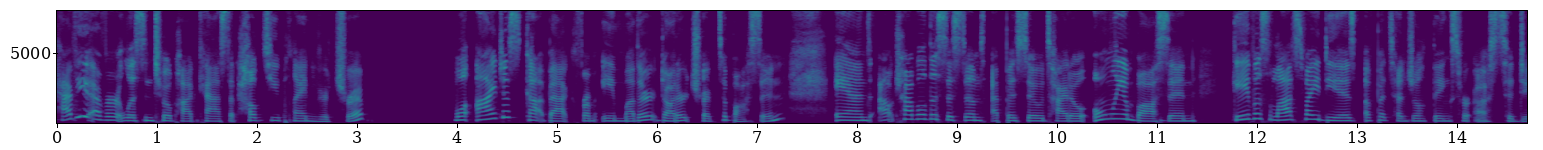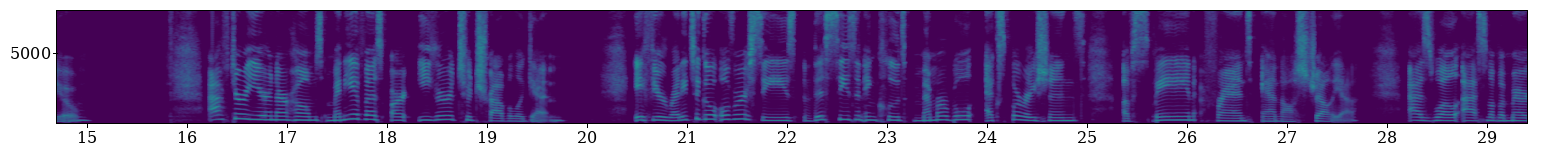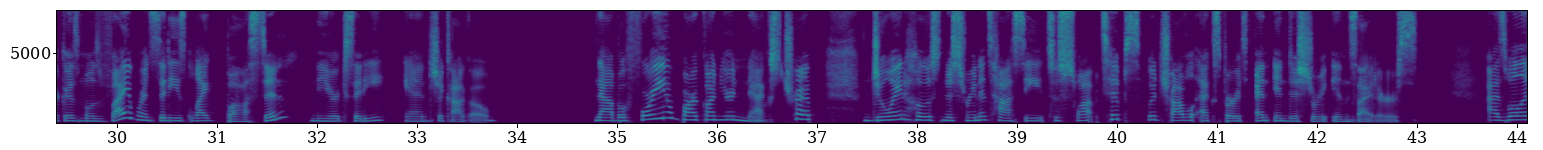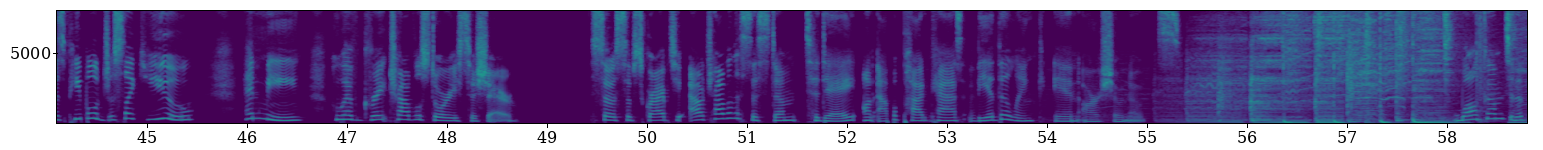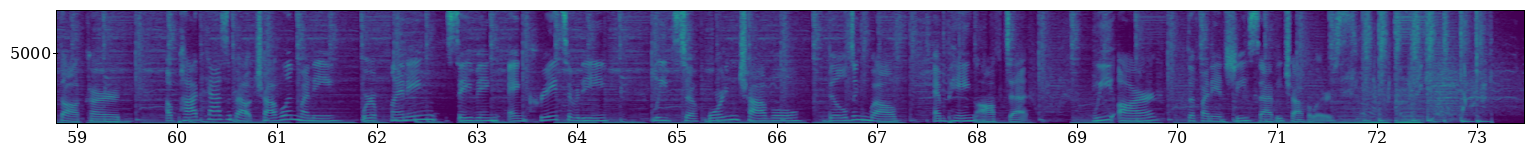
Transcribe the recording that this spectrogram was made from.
Have you ever listened to a podcast that helped you plan your trip? Well, I just got back from a mother daughter trip to Boston, and Out Travel the Systems episode titled Only in Boston gave us lots of ideas of potential things for us to do. After a year in our homes, many of us are eager to travel again. If you're ready to go overseas, this season includes memorable explorations of Spain, France, and Australia, as well as some of America's most vibrant cities like Boston, New York City, and Chicago. Now, before you embark on your next trip, join host Nasrina Tassi to swap tips with travel experts and industry insiders, as well as people just like you and me who have great travel stories to share. So subscribe to Out Travel the System today on Apple Podcasts via the link in our show notes. Welcome to the Thought Card, a podcast about travel and money where planning, saving, and creativity leads to affording travel, building wealth, and paying off debt. We are the financially savvy travelers.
